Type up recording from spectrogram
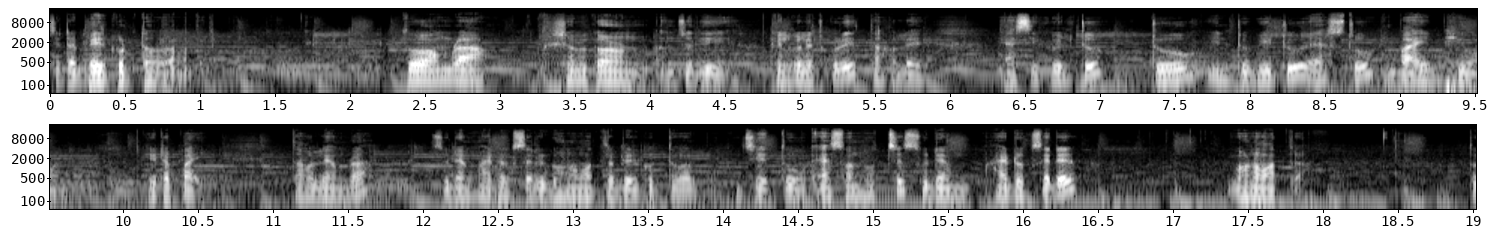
যেটা বের করতে হবে আমাদের। তো আমরা সমীকরণ যদি ক্যালকুলেট করি, তাহলে S equal to two into V two S two by V one এটা পাই। তাহলে আমরা সোডিয়াম হাইড্রোক্সাইডের ঘনমাত্রা বের করতে পারব। যেহেতু এস ওয়ান হচ্ছে সোডিয়াম হাইড্রোক্সাইডের ঘনমাত্রা। তো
